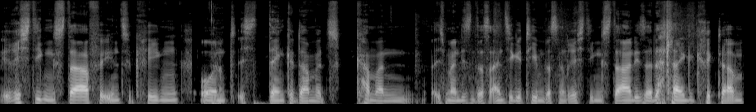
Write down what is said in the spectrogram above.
richtigen Star für ihn zu kriegen. Und ich denke, damit kann man, ich meine, die sind das einzige Team, das einen richtigen Star dieser Deadline gekriegt haben.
